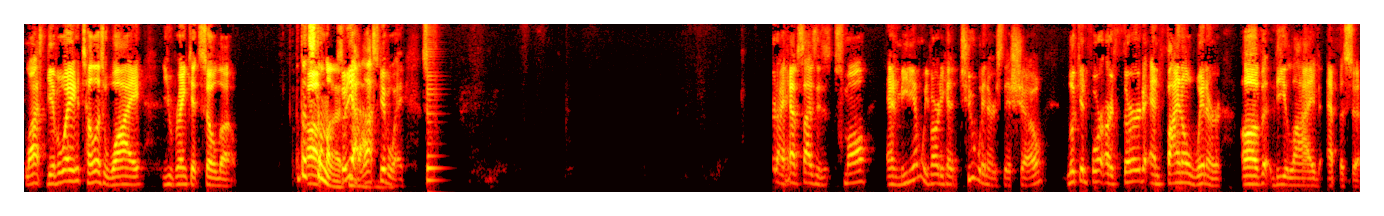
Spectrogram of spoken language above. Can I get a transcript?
last giveaway. Tell us why you rank it so low. But that's Um, still not. So yeah, last giveaway. So I have sizes small and medium. We've already had two winners this show. Looking for our third and final winner of the live episode.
